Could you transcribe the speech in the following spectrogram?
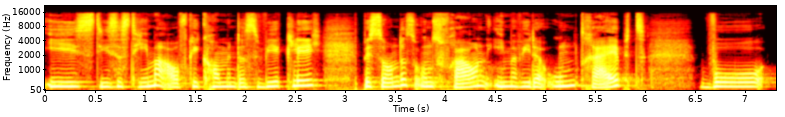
ist dieses Thema aufgekommen, das wirklich besonders uns Frauen immer wieder umtreibt, wo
